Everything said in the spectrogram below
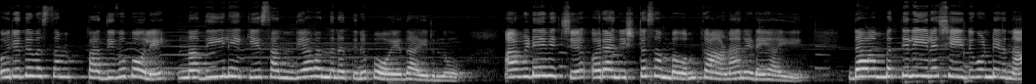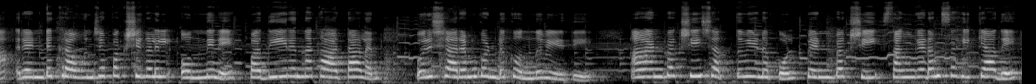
ഒരു ദിവസം പതിവ് പോലെ നദിയിലേക്ക് സന്ധ്യാവന്ദനത്തിന് പോയതായിരുന്നു. അവിടെ വെച്ച് ഒരനിഷ്ട സംഭവം കാണാനിടയായി. ദാമ്പത്യലീല ചെയ്തുകൊണ്ടിരുന്ന രണ്ട് ക്രൗഞ്ച പക്ഷികളിൽ ഒന്നിനെ പതിയിരുന്ന കാട്ടാളൻ ഒരു ശരം കൊണ്ട് കൊന്നു വീഴ്ത്തി. ആൺപക്ഷി ചത്തു വീണപ്പോൾ പെൺപക്ഷി സങ്കടം സഹിക്കാതെ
